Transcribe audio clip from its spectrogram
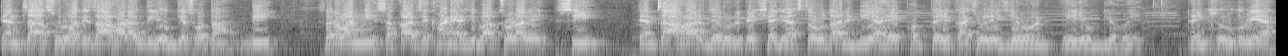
त्यांचा सुरुवातीचा आहार अगदी योग्यच होता. बी सर्वांनी सकाळचे खाणे अजिबात सोडावे. सी त्यांचा आहार जरुरीपेक्षा जास्त होता. आणि डी आहे फक्त एकाच वेळी जेवण हे योग्य होय टाइम सुरू करूया.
